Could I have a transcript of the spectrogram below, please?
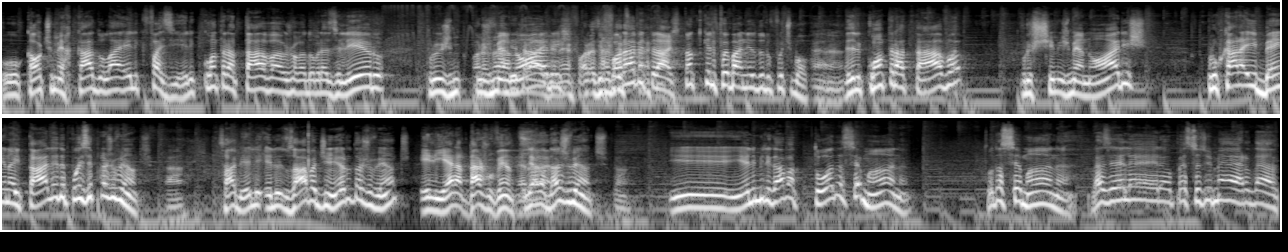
O caute mercado lá ele que fazia, ele contratava o jogador brasileiro para os da menores né? Fora e da fora a arbitragem, tanto que ele foi banido do futebol. Mas ele contratava para os times menores, para o cara ir bem na Itália e depois ir para a Juventus. Tá. Sabe? Ele, ele usava dinheiro da Juventus Ele era da Juventus? ele era da Juventus. Tá. E, e ele me ligava toda semana. Toda semana. Brasileiro, peço de merda.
